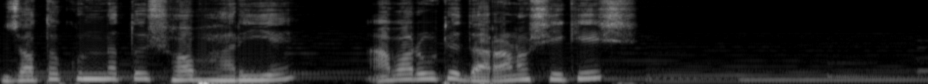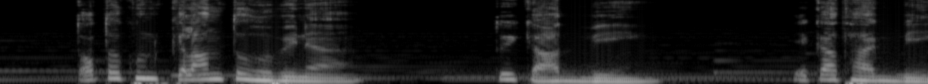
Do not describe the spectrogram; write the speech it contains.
যতক্ষণ না তুই সব হারিয়ে আবার উঠে দাঁড়ানো শিখিস, ততক্ষণ ক্লান্ত হবি না। তুই কাঁদবি, একা থাকবি,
